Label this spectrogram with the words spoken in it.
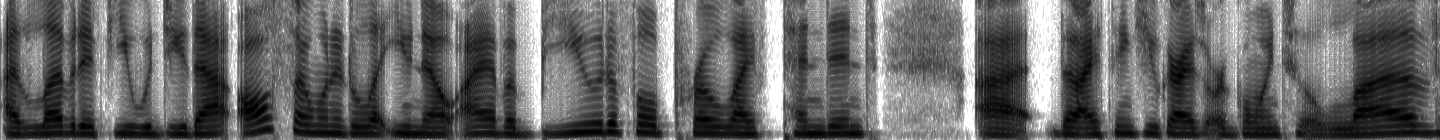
I love it if you would do that. Also, I wanted to let you know I have a beautiful pro life pendant uh, that I think you guys are going to love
